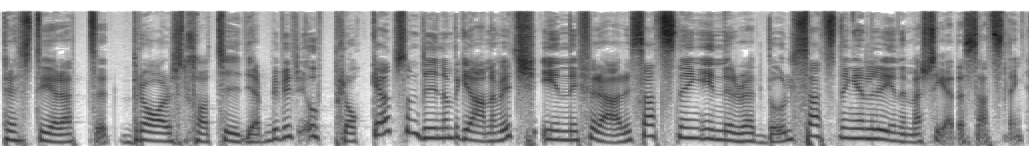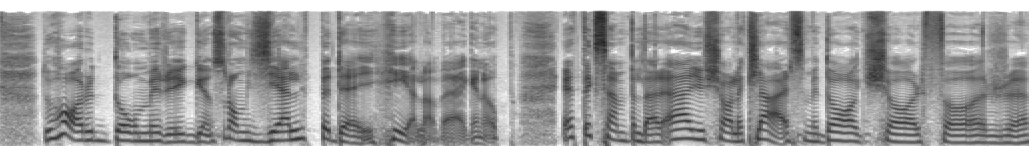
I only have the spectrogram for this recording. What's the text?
presterat ett bra resultat tidigare, blivit upplockad som Dino Beganovic in i Ferraris satsning, in i Red Bulls satsning eller in i Mercedes satsning. Då har du dem i ryggen så de hjälper dig hela vägen upp. Ett exempel där är ju Charles Leclerc som idag kör för eh,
